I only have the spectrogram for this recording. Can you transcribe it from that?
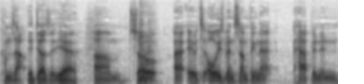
comes out. It does it, yeah. Um, so uh, it's always been something that happened, and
